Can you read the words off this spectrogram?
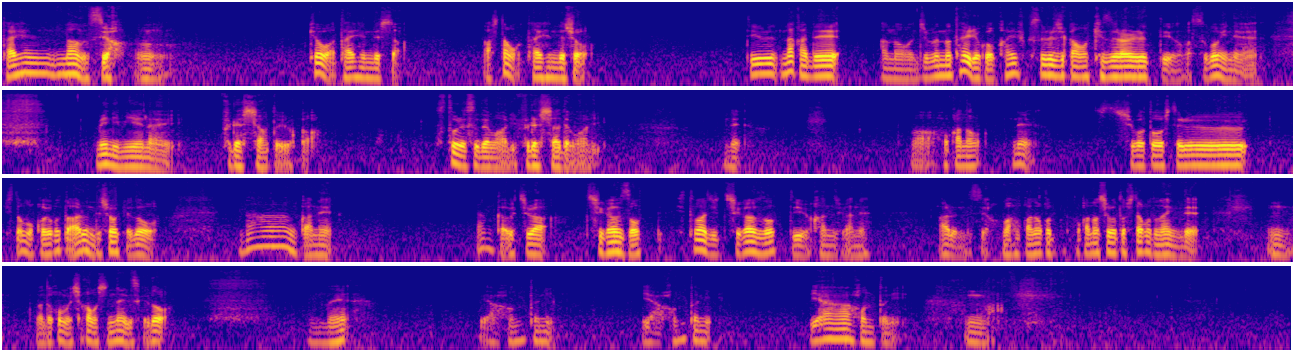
大変なんですよ。うん。今日は大変でした。明日も大変でしょう。っていう中で、あの、自分の体力を回復する時間を削られるっていうのがすごいね、目に見えないプレッシャーというか、ストレスでもあり、プレッシャーでもあり、ね。まあ、他のね、仕事をしてる人もこういうことあるんでしょうけど、なんかね、なんかうちは違うぞ、一味違うぞっていう感じがね、あるんですよ。まあ他のこ、他の仕事したことないんで、うん。まあどこも一緒かもしんないですけど、ね。いや、本当に。いや、本当に。いやー、本当に。うん。だか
